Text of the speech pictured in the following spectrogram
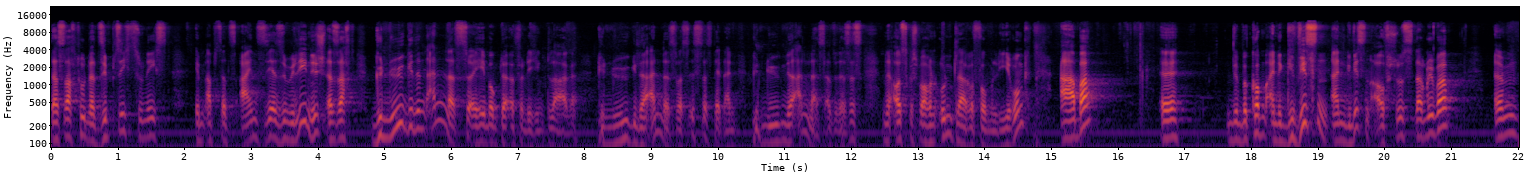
Das sagt 170 zunächst im Absatz 1 sehr symbolisch. Er sagt, genügenden Anlass zur Erhebung der öffentlichen Klage. Genügender Anlass, was ist das denn? Ein genügender Anlass. Also das ist eine ausgesprochen unklare Formulierung. Aber äh, wir bekommen eine gewissen, einen gewissen Aufschluss darüber, ähm,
